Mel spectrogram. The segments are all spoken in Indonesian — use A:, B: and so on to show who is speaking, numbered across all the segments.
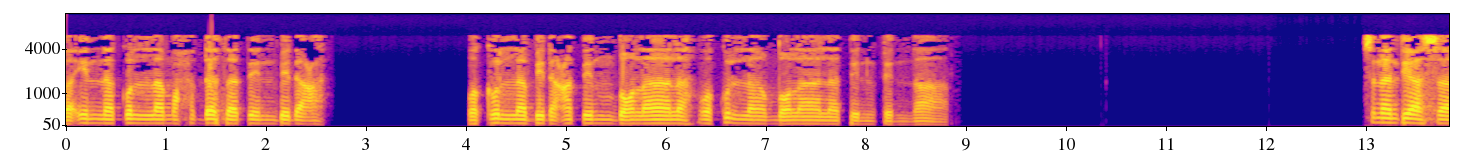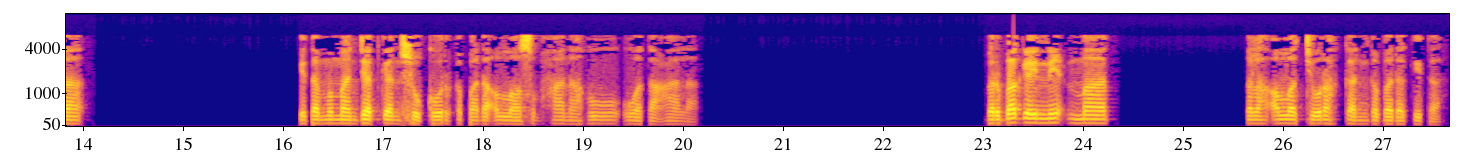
A: فإن كل محدثة بدعة وكل بدعة ضلالة وكل ضلالة في النار Senantiasa kita memanjatkan syukur kepada Allah Subhanahu wa taala. Berbagai nikmat telah Allah curahkan kepada kita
